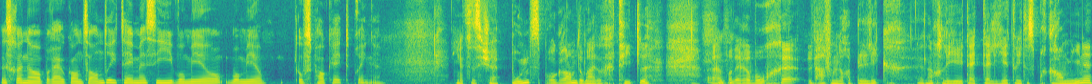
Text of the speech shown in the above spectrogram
Es können aber auch ganz andere Themen sein, die wir, wo wir aufs Parkett bringen. Jetzt, das ist ein Bundesprogramm, du meinst den Titel äh, von dieser Woche. Werfen wir noch einen Blick noch ein bisschen detaillierter in das Programm hinein.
